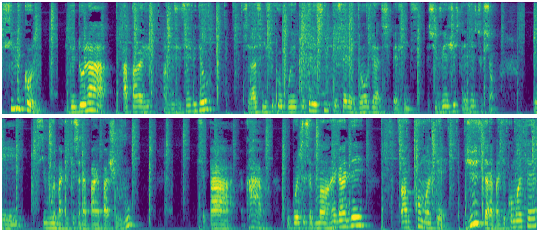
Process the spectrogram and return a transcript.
Si l'icône de dollar apparaît juste en dessous de cette vidéo, cela signifie que vous pouvez cliquer dessus et faire les dons via Superfix. Suivez juste les instructions. Et si vous remarquez que ça n'apparaît pas chez vous, c'est pas grave. Vous pouvez tout simplement regarder en commentaire. Juste dans la partie commentaire,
